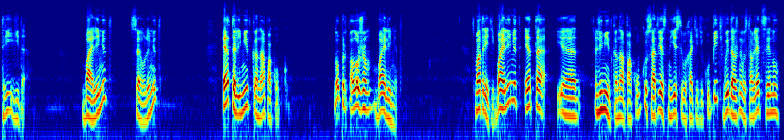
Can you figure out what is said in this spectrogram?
три вида. Buy limit, sell limit. Это лимитка на покупку. Ну, предположим, buy limit. Смотрите, buy limit это э, лимитка на покупку. Соответственно, если вы хотите купить, вы должны выставлять цену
